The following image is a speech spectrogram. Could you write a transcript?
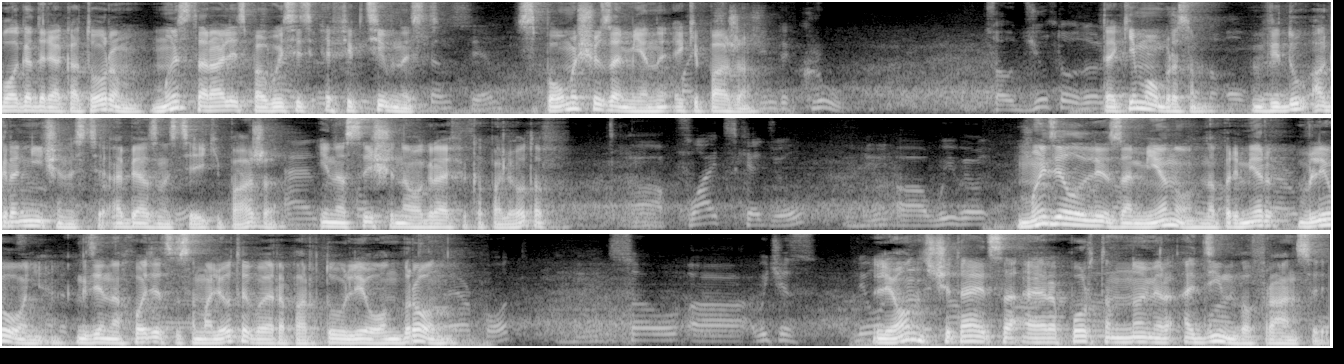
благодаря которым мы старались повысить эффективность с помощью замены экипажа. Таким образом, ввиду ограниченности обязанностей экипажа и насыщенного графика полетов, мы делали замену, например, в Лионе, где находятся самолеты в аэропорту Лион-Брон, Лион считается аэропортом номер один во Франции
